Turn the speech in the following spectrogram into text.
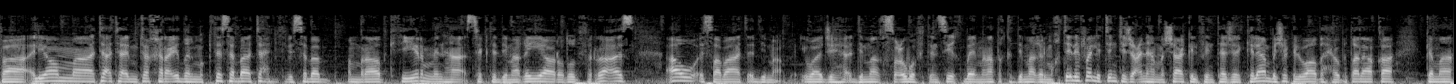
فاليوم آه، تأتأ المتأخرة أيضا المكتسبة تحدث بسبب أمراض كثير منها السكتة الدماغية ردود في الرأس أو إصابات الدماغ. يواجه الدماغ صعوبة في التنسيق بين مناطق الدماغ المختلفة اللي تنتج عنها مشاكل في إنتاج الكلام بشكل واضح وبطلاقة كما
